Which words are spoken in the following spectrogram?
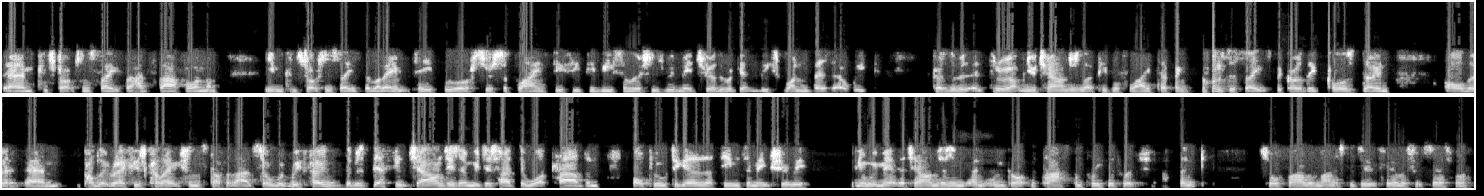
the um, construction sites that had staff on them even construction sites that were empty, we were supplying CCTV solutions. We made sure they were getting at least one visit a week because it threw up new challenges like people fly tipping onto sites because they closed down all the um, public refuse collection stuff like that. So we, we, found there was different challenges, and we just had to work hard and all pull together as a team to make sure we, you know, we met the challenges and, and, and got the task completed. Which I think so far we've managed to do it fairly successfully.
